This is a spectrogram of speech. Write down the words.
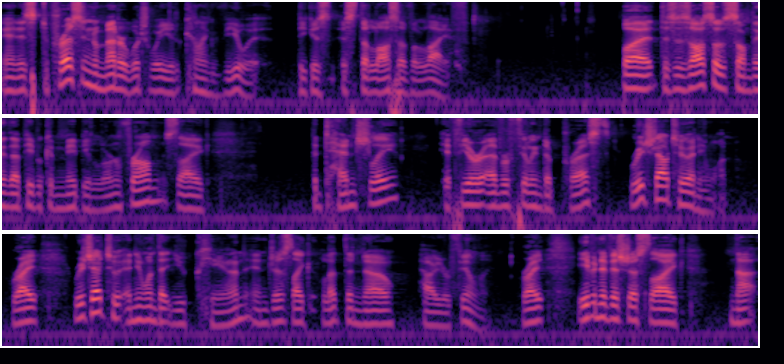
And it's depressing no matter which way you kind of view it because it's the loss of a life. But this is also something that people can maybe learn from. It's like potentially, if you're ever feeling depressed, reach out to anyone right? Reach out to anyone that you can and just like let them know how you're feeling, right? Even if it's just like not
